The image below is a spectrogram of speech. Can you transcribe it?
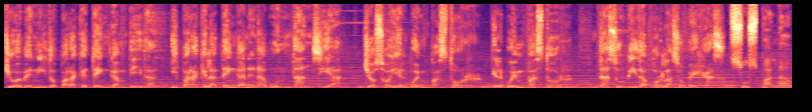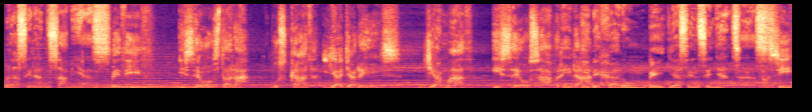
Yo he venido para que tengan vida y para que la tengan en abundancia. Yo soy el buen pastor. El buen pastor da su vida por las ovejas. Sus palabras serán sabias. Pedid y se os dará. Buscad y hallaréis. Llamad y se os abrirá. Y dejaron bellas enseñanzas. Así,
